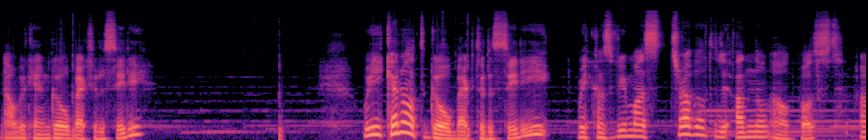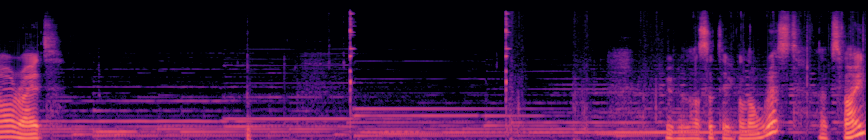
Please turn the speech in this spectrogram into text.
Now we can go back to the city. We cannot go back to the city Because we must travel to the unknown outpost. Alright. We will also take a long rest. That's fine.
